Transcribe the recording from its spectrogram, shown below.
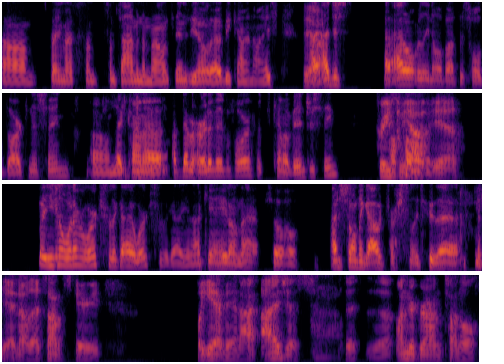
um, spending my some some time in the mountains. You know, that would be kind of nice. Yeah. I, I just I, don't really know about this whole darkness thing. Um, that kind of I've never heard of it before. It's kind of interesting. Creeps me um, out, yeah. But you know, whatever works for the guy, works for the guy. You know, I can't hate on that. So I just don't think I would personally do that. yeah, no, that sounds scary. But yeah, man, I I just the the underground tunnel.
